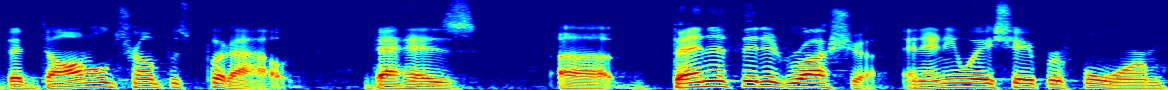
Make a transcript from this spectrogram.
that Donald Trump has put out that has uh, benefited Russia in any way, shape, or form,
